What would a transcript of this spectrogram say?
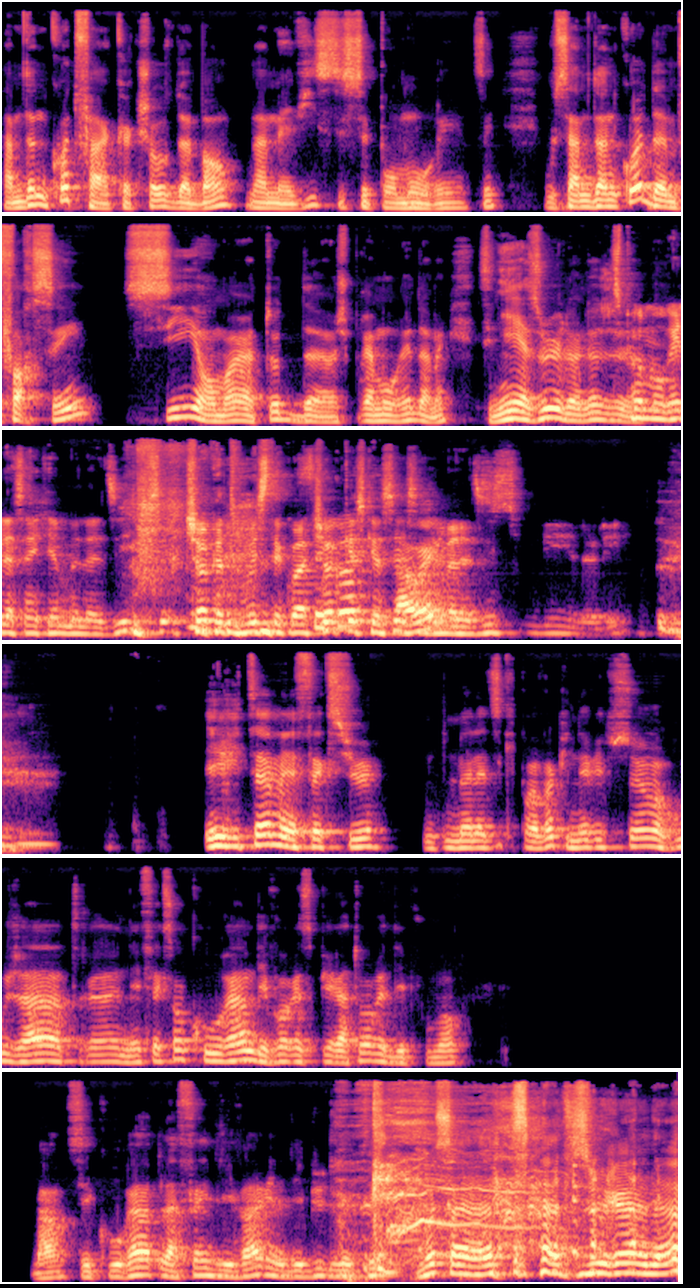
ça me donne quoi de faire quelque chose de bon dans ma vie si c'est pour mourir, tu sais? Ou ça me donne quoi de me forcer si on meurt tous, de, je pourrais mourir demain? C'est niaiseux, là. là je- Tu peux mourir la cinquième maladie. Chuck a trouvé c'était quoi? Chuck, qu'est-ce que c'est, Ah cette ouais? maladie? Érythème infectieux. Une maladie qui provoque une éruption rougeâtre, une infection courante des voies respiratoires et des poumons. Bon, c'est courant entre la fin de l'hiver et le début de l'été. Moi, ça, ça a duré un an.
